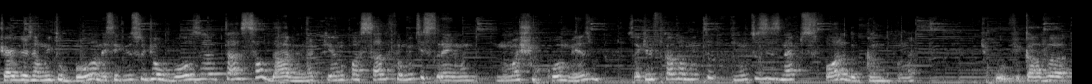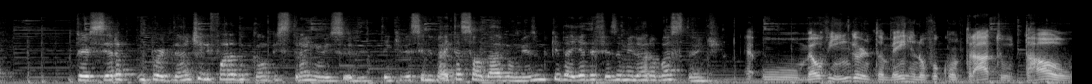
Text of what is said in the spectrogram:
Chargers é muito boa, mas tem que ver se o Joe Bosa tá saudável, né? Porque ano passado foi muito estranho, não, não machucou mesmo. Só que ele ficava muito, muitos snaps fora do campo, né? Tipo, ficava terceira importante ele fora do campo. Estranho isso. Ele tem que ver se ele vai estar saudável mesmo, que daí a defesa melhora bastante. É, o Melvin Ingram também renovou contrato tal,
